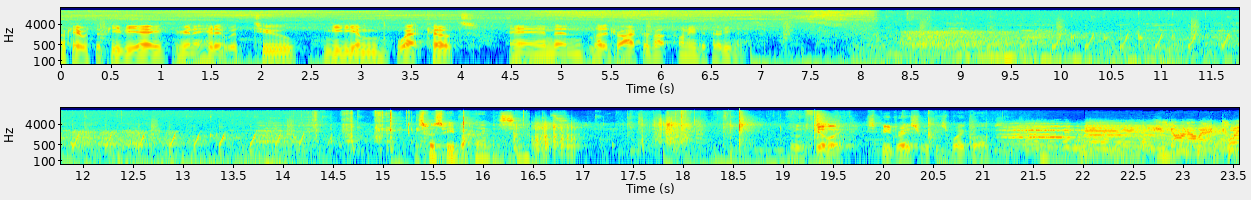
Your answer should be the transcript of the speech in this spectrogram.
Okay, with the PVA, you're gonna hit it with two medium wet coats and then let it dry for about 20 to 30 minutes. It's supposed to be behind the scenes. I really feel like Speed Racer with these white gloves. He's going over that cliff.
